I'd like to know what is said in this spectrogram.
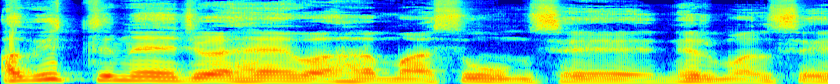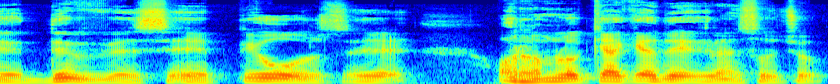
अब इतने जो है वह मासूम से, निर्मल से, दिव्य से प्योर से, और हम लोग क्या क्या देख रहे हैं सोचो।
